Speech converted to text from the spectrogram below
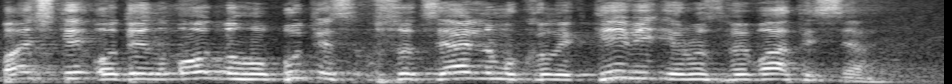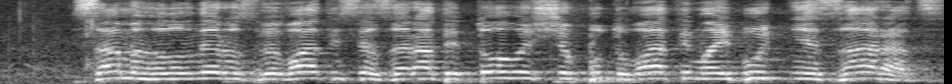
бачити один одного, бути в соціальному колективі і розвиватися. Саме головне розвиватися заради того, щоб будувати майбутнє зараз.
